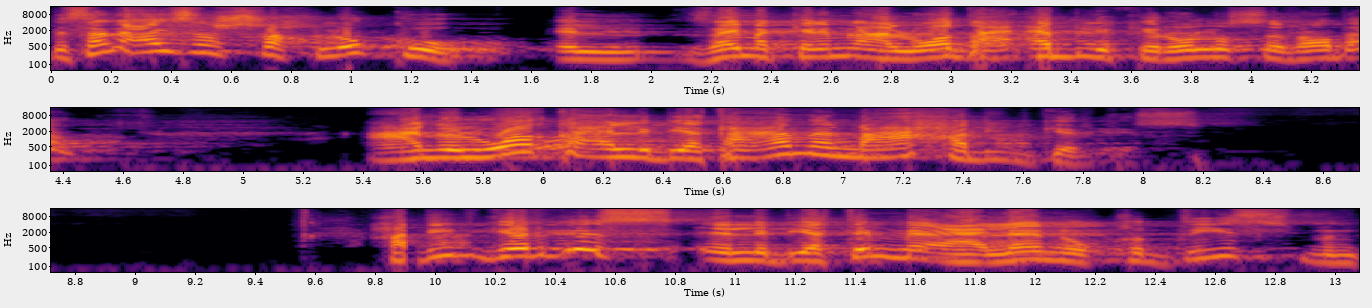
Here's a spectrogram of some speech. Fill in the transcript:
بس أنا عايز أشرح لكم. زي ما اتكلمنا عن الوضع قبل كيرلس الرابع عن الواقع اللي بيتعامل معاه حبيب جرجس حبيب جرجس اللي بيتم إعلانه قديس من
